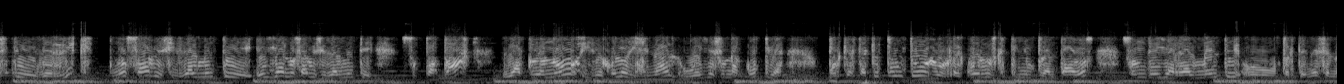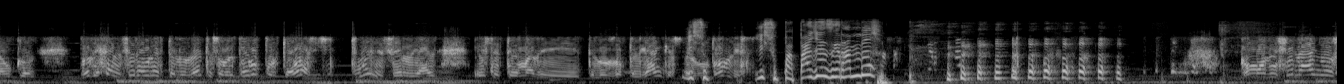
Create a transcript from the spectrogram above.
este, de Rick, no sabe si realmente, ella no sabe si realmente su papá la clonó y dejó la original o ella es una copia, porque hasta qué punto los recuerdos que tiene implantados son de ella realmente o pertenecen a un clon. No deja de ser ahora espeluznante, sobre todo porque ahora sí puede ser real este tema de, de los doppelgangers, de ¿Y los su, dobles. ¿Y su papá ya es grande? Como de 100 años.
